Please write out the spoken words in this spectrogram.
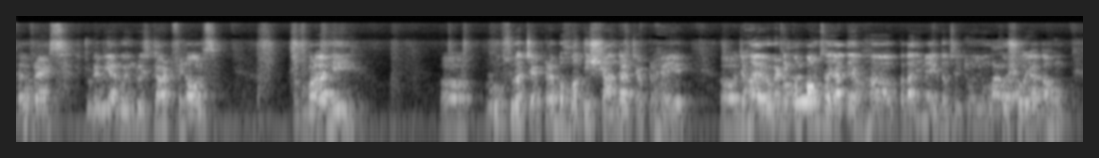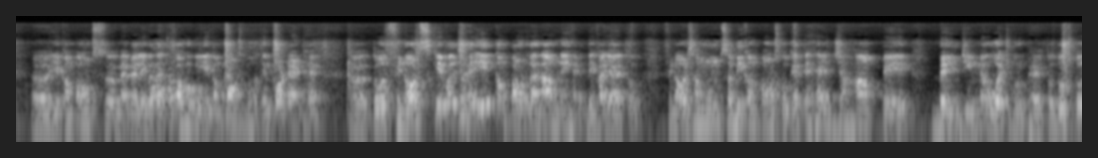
Hello friends today we are going to start phenols बड़ा ही खूबसूरत चैप्टर है, बहुत ही शानदार चैप्टर है ये। जहाँ एरोमेटिक कंपाउंड्स आ जाते हैं, वहाँ पता नहीं मैं एकदम से क्यों यूँ खुश हो जाता हूँ। ये कंपाउंड्स मैं पहले ही बता चुका हूँ कि ये कंपाउंड्स बहुत इंपॉर्टेंट है। तो फिनॉल्स केवल जो है एक कंपाउंड का नाम नहीं है, देखा जाए तो। फिनॉल्स हम उन सभी कंपाउंड्स को कहते हैं जहाँ पे बेंजीन में ओ OH ग्रुप है। तो दोस्तों,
